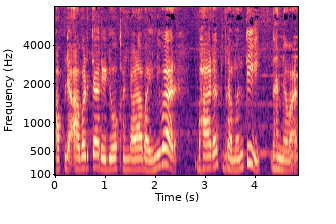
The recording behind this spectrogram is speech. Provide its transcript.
आपल्या आवडत्या रेडिओ खंडाळा वाहिनीवर भारत भ्रमंती. धन्यवाद.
